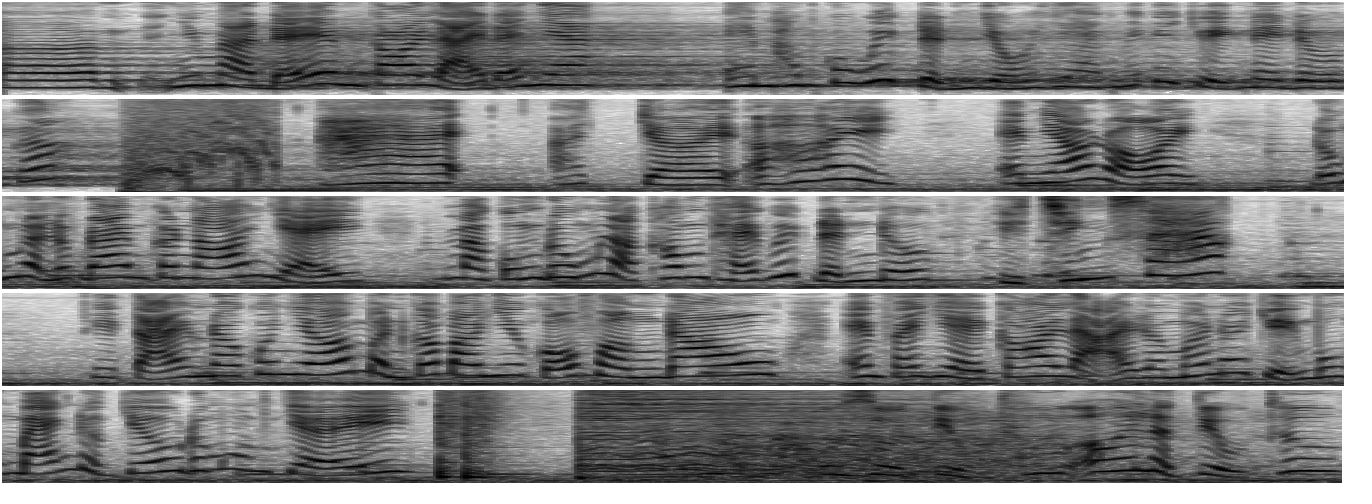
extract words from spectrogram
à, Nhưng mà để em coi lại đã nha. Em không có quyết định dội vàng mấy cái chuyện này được á. À, à trời ơi Em nhớ rồi. Đúng là lúc đó em có nói vậy Nhưng mà cũng đúng là không thể quyết định được. Thì chính xác. Thì tại em đâu có nhớ mình có bao nhiêu cổ phần đâu. Em phải về coi lại rồi mới nói chuyện buôn bán được chứ đúng không chị? Ôi rồi tiểu thư ơi là tiểu thư.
